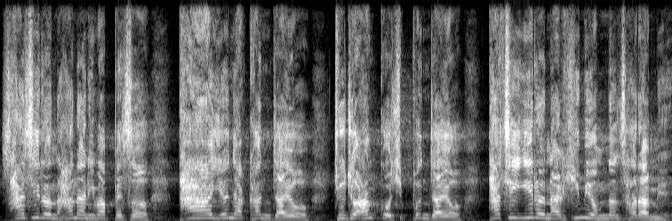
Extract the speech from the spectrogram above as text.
사실은 하나님 앞에서 다 연약한 자요, 주저앉고 싶은 자요, 다시 일어날 힘이 없는 사람이에요.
